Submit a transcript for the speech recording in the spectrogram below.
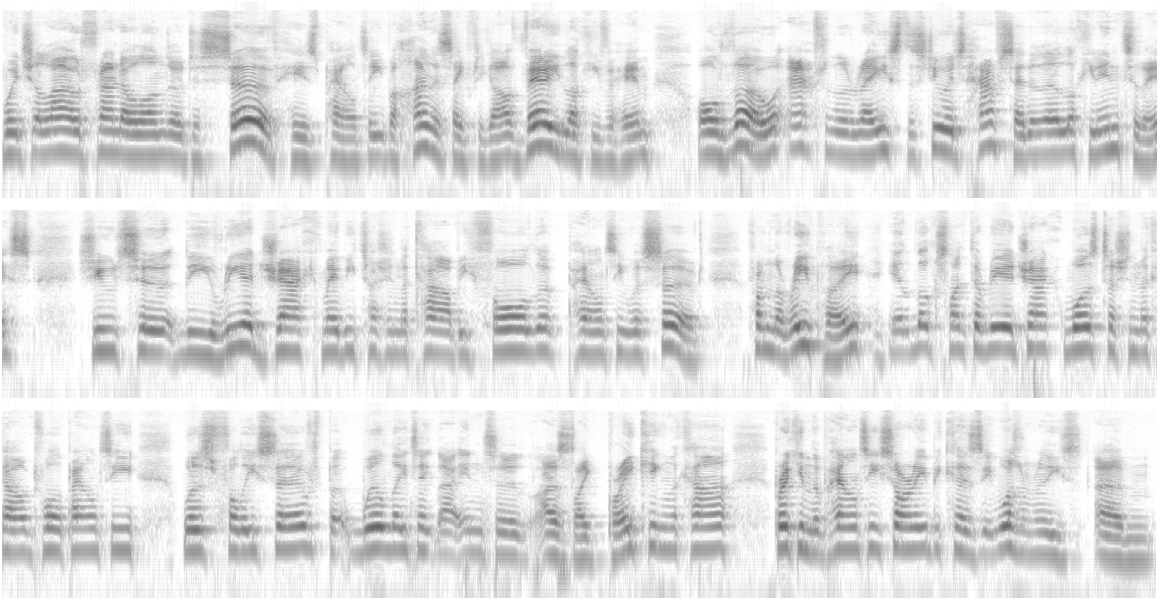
which allowed Fernando Alonso to serve his penalty behind the safety car. Very lucky for him. Although, after the race, the stewards have said that they're looking into this due to the rear jack maybe touching the car before the penalty was served. From the replay, it looks like the rear jack was touching the car before the penalty was fully served, but will they take that into as like breaking the car, breaking the penalty, sorry, because it wasn't really um,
